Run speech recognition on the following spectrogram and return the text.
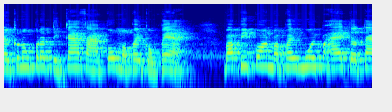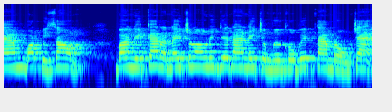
នៅក្នុងព្រឹត្តិការណ៍សហគមន៍20កុម្ភៈបើ2021ផ្អែកទៅតាមបទពិសោធន៍បាននៃករណីឆ្លងរីករាលដាលនៃជំងឺ Covid តាមរោងចក្រ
